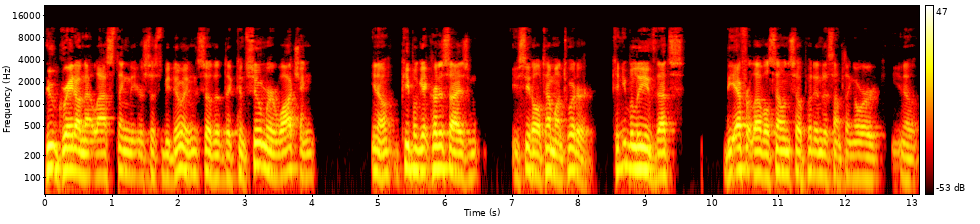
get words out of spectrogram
do great on that last thing that you're supposed to be doing, so that the consumer watching, you know, people get criticized. You see it all the time on Twitter. Can you believe that's the effort level so and so put into something, or you know,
